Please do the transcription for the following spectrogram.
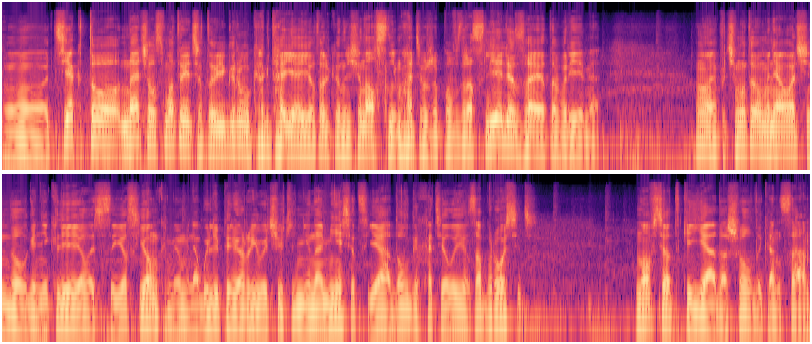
э, те, кто начал смотреть эту игру, когда я ее только начинал снимать, уже повзрослели за это время. Ой, почему-то у меня очень долго не клеилось с ее съемками, у меня были перерывы чуть ли не на месяц, я долго хотел ее забросить. Но все-таки я дошел до конца.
